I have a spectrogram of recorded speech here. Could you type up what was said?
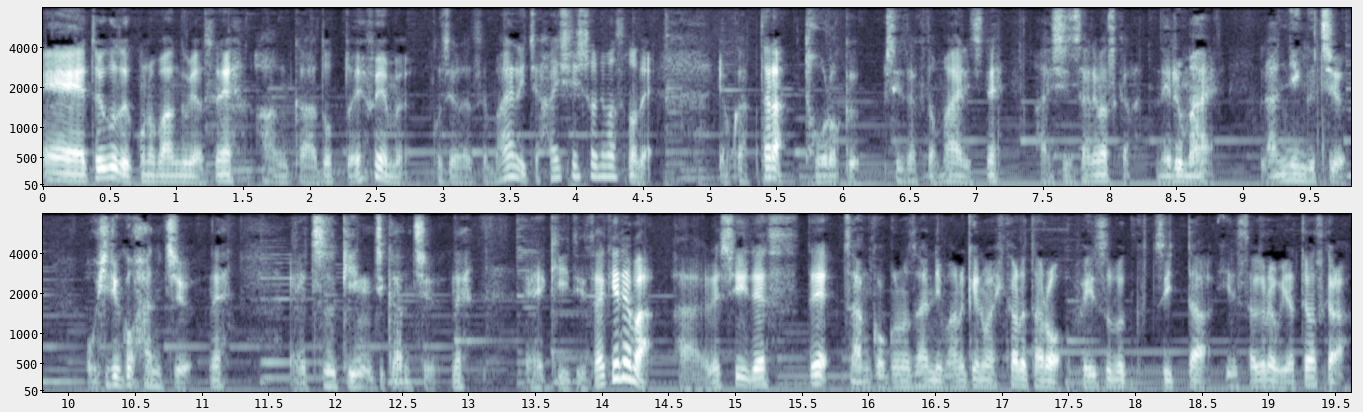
えー、ということでこの番組はですねアンカー .fm こちらですね毎日配信しておりますのでよかったら登録していただくと毎日ね配信されますから寝る前ランニング中お昼ご飯中ね、えー、通勤時間中ね、えー、聞いていただければ嬉しいです。で、残酷の残に間抜けの光太郎、Facebook、Twitter、Instagram やってますから、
